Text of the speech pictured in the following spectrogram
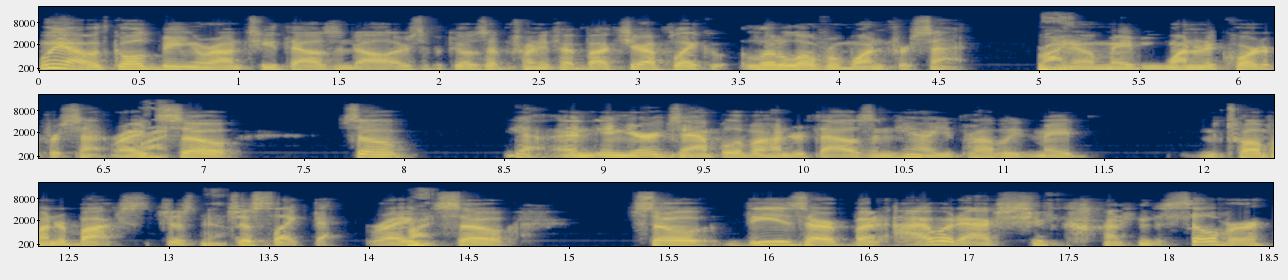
well yeah with gold being around two thousand dollars if it goes up 25 bucks you're up like a little over one percent Right. you know maybe one and a quarter percent right, Right. so so yeah and in your example of a hundred thousand yeah you probably made 1200 bucks just Yeah. just like that right? Right. so so these are but i would actually have gone into silver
